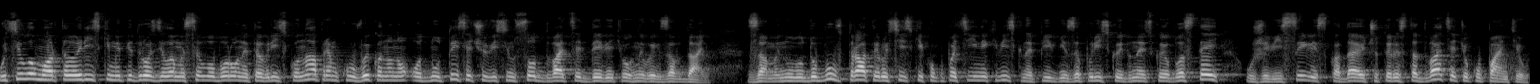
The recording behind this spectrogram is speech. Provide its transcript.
У цілому артилерійськими підрозділами Сил оборони Таврійського напрямку виконано 1829 вогневих завдань. За минулу добу втрати російських окупаційних військ на півдні Запорізької і Донецької областей у живій силі складають 420 окупантів.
